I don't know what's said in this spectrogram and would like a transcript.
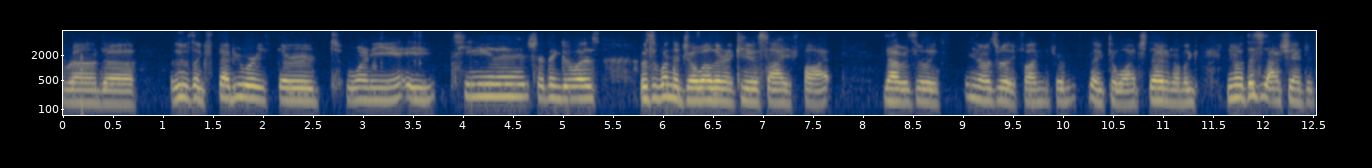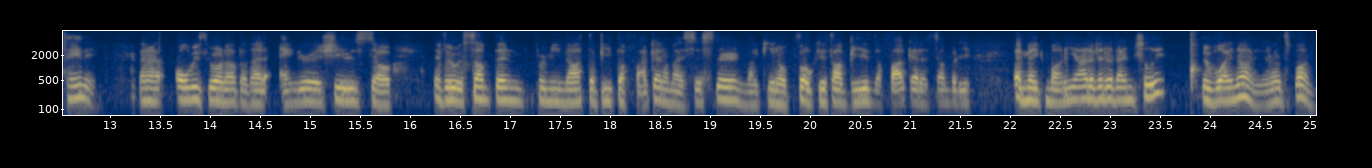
around uh I think it was like February third, twenty eighteen ish, I think it was. It was when the Joe Weller and KSI fought. That was really you know, it was really fun for like to watch that and I'm like, you know, this is actually entertaining. And I always growing up I've had anger issues, so if it was something for me not to beat the fuck out of my sister and like you know focus on beating the fuck out of somebody and make money out of it eventually, then why not? You know, it's fun.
